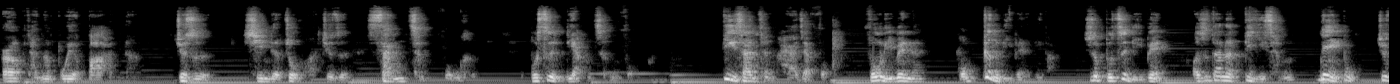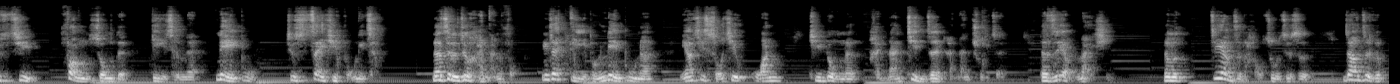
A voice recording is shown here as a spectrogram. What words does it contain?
而才能不会有疤痕呢？就是新的做法，就是三层缝合，不是两层缝。第三层还要再缝，缝里面呢，缝更里面的地方，就是不是里面，而是它的底层内部，就是去放松的底层的内部，就是再去缝一层。那这个就很难缝，因为在底缝内部呢，你要去手去弯去弄呢，很难进针，很难出针，但是要有耐心。那么这样子的好处就是让这个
